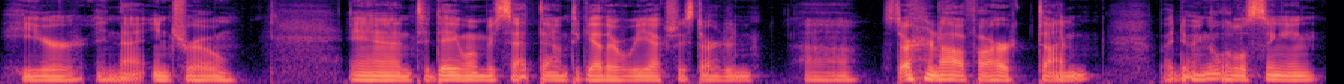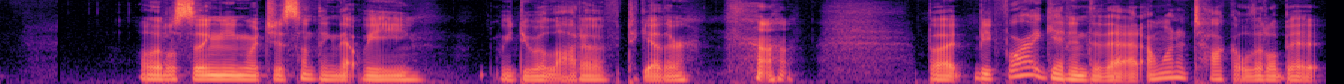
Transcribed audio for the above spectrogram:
hear in that intro. And today, when we sat down together, we actually started uh, started off our time by doing a little singing, a little singing, which is something that we we do a lot of together. but before I get into that, I want to talk a little bit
